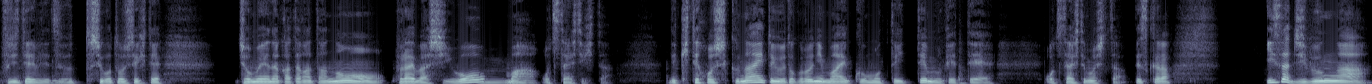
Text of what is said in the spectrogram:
フジテレビでずっと仕事をしてきて著名な方々のプライバシーを、うんまあお伝えしてきた。で来てほしくないというところにマイクを持って行って向けてお伝えしてました。ですからいざ自分が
